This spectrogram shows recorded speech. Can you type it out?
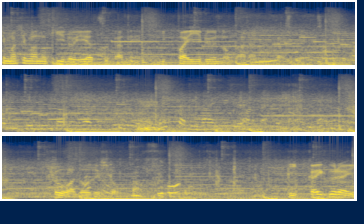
しましまの黄色いやつがねいっぱいいるのがあるみたいでうん今日はどうでしょう？かすごい。一回ぐらい。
